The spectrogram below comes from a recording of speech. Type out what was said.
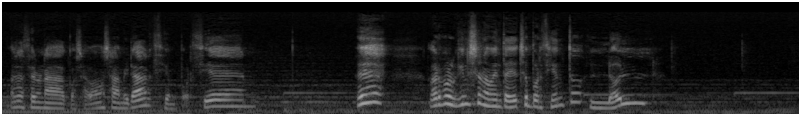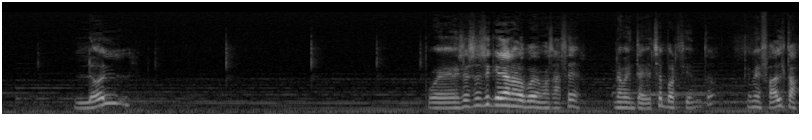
Vamos a hacer una cosa. Vamos a mirar. 100%. ¡Eh! Árbol 15, 98%. LOL. LOL. Pues eso sí que ya no lo podemos hacer. 98%. ¿Qué me falta?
